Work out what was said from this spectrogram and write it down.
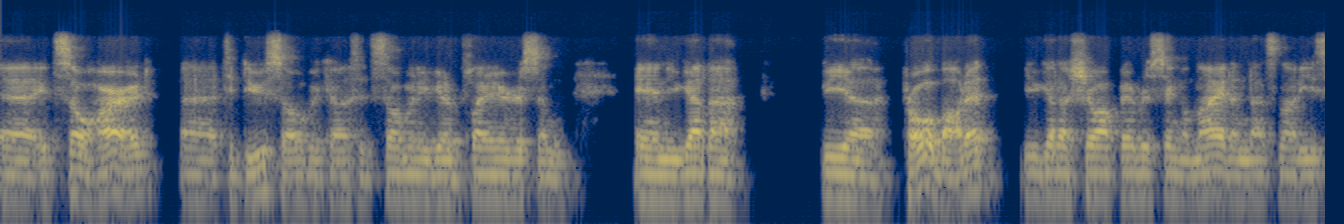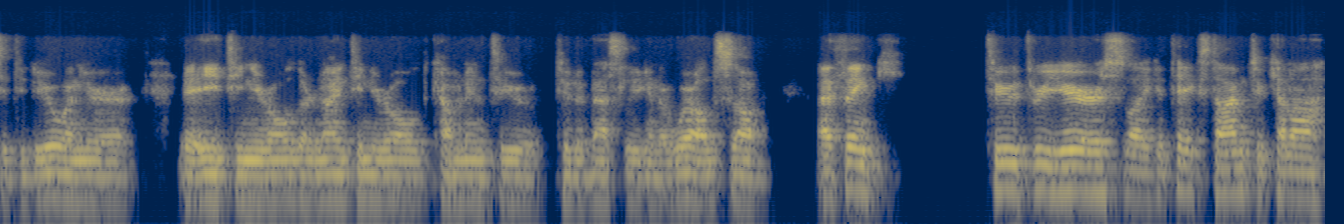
uh, it's so hard uh, to do so because it's so many good players and and you gotta be a pro about it. You gotta show up every single night, and that's not easy to do when you're an 18 year old or 19 year old coming into to the best league in the world. So I think two three years like it takes time to kind of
